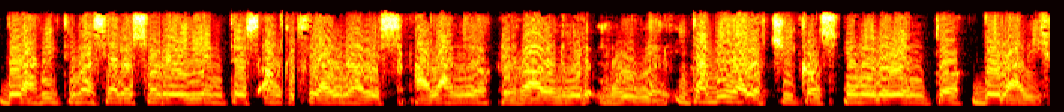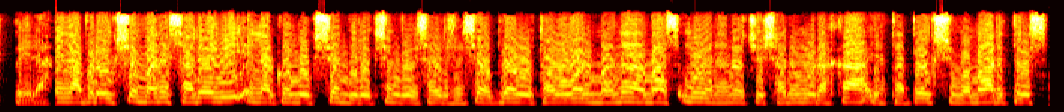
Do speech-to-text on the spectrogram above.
de las víctimas y a los sobrevivientes, aunque sea una vez al año, les va a venir muy bien. Y también a los chicos en el evento de la víspera. En la producción Vanessa Levi, en la conducción, dirección que les ha licenciado Claudio Gustavo Goldman. Nada más, muy buenas noches, Sharon Urajá, y hasta el próximo martes.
